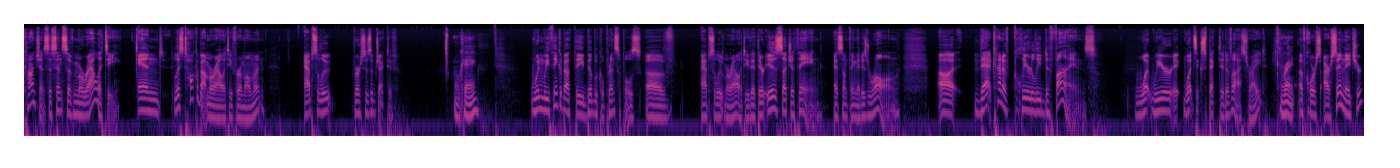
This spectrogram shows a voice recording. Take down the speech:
conscience, the sense of morality. And let's talk about morality for a moment. Absolute versus objective. Okay. When we think about the biblical principles of absolute morality, that there is such a thing as something that is wrong, uh, that kind of clearly defines what we're what's expected of us, right? Right. Of course, our sin nature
